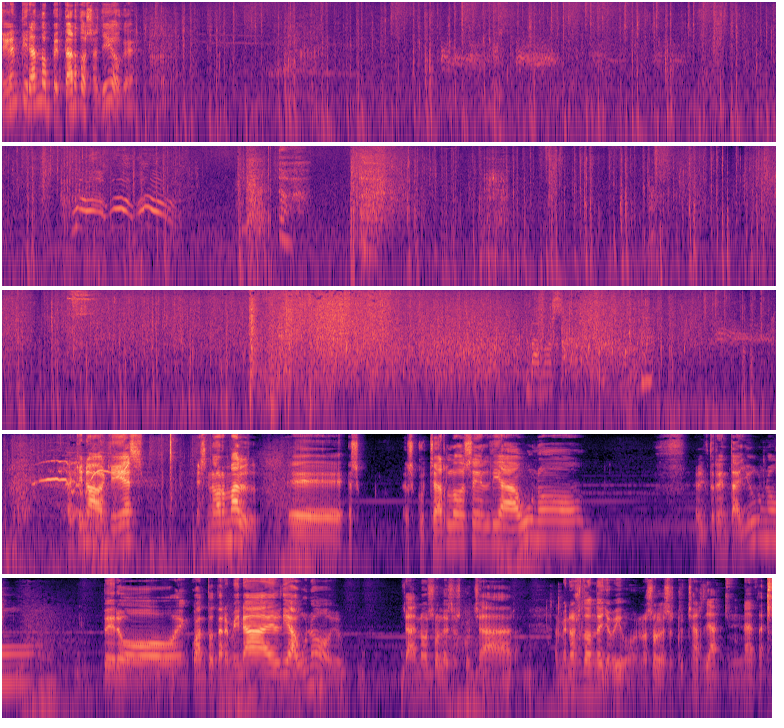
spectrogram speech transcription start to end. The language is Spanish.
¿Siguen tirando petardos allí o qué? Vamos. Aquí no, aquí es... Es normal eh, es- escucharlos el día 1, el 31, pero en cuanto termina el día 1 ya no sueles escuchar, al menos donde yo vivo, no sueles escuchar ya nada.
